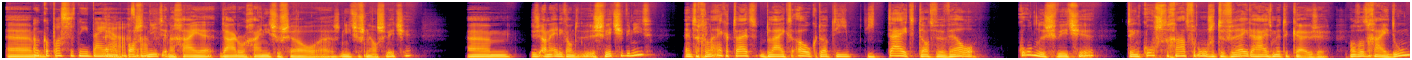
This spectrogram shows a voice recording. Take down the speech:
Ehm, Ook al past het niet bij je dan past het niet en dan ga je, daardoor ga je niet zo snel, eh, niet zo snel switchen. Ehm, dus aan de ene kant switchen we niet. En tegelijkertijd blijkt ook dat die, die tijd dat we wel konden switchen, ten koste gaat van onze tevredenheid met de keuze. Want wat ga je doen?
